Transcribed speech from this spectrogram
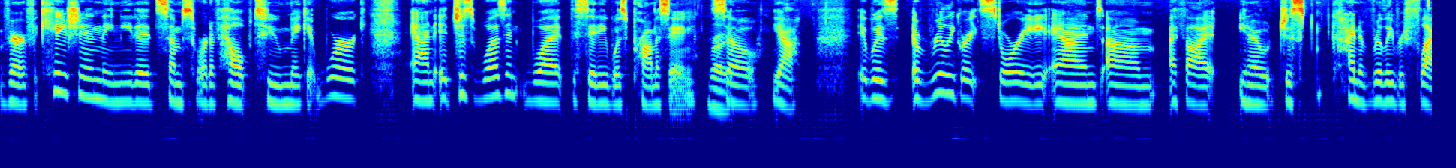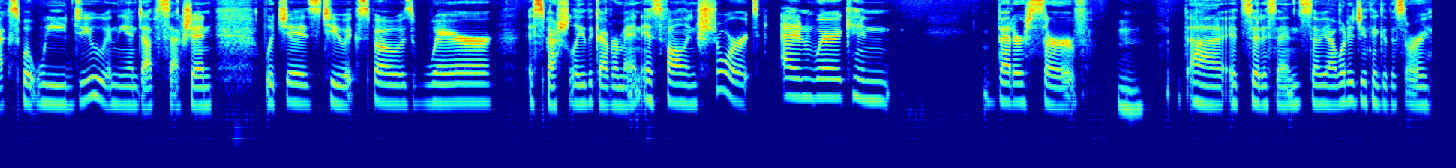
verification. They needed some sort of help to make it work. And it just wasn't what the city was promising. Right. So, yeah, it was a really great story. And um, I thought, you know, just kind of really reflects what we do in the in depth section, which is to expose where, especially the government, is falling short and where it can better serve uh, its citizens. So yeah, what did you think of the story?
